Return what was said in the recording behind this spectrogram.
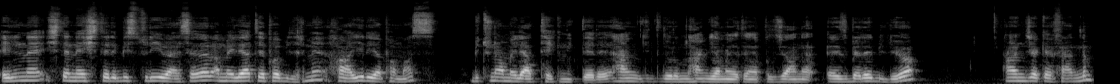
eline işte neşteri, bisturiyi verseler ameliyat yapabilir mi? Hayır yapamaz. Bütün ameliyat teknikleri, hangi durumda hangi ameliyatın yapılacağını ezbere biliyor. Ancak efendim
